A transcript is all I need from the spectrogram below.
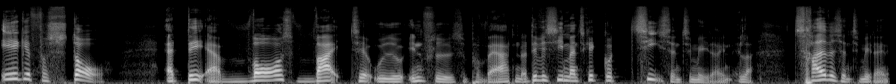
ikke forstår, at det er vores vej til at udøve indflydelse på verden, og det vil sige, at man skal ikke gå 10 cm ind, eller 30 cm ind.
